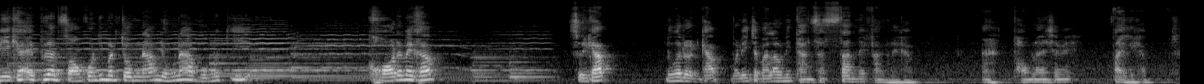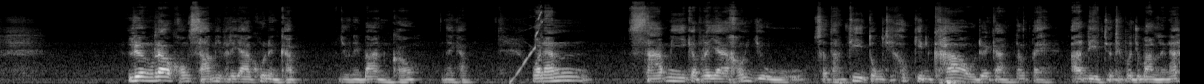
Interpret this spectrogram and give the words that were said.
มีแค่ไอ้เพื่อนสองคนที่มันจมน้ำอยู่ข้างหน้าผมเมื่อกี้ ขอได้ไหมครับ สวัสดีครับนุกดนครับ วันนี้จะมาเล่านิทานสั้นๆให้ฟังนะครับ อะ พร้อมแล้วใช่ไหมไปเลยครับ เรื่องเล่าของสามีภรรยาคู่หนึ่งครับ อยู่ในบ้านของเขานะครับ วันนั้นสามีกับภรรยาเขาอยู่สถานที่ตรงที่เขากินข้าวด้วยกันตั้งแต่อดีตจนถึงปัจจุบันเลยนะ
